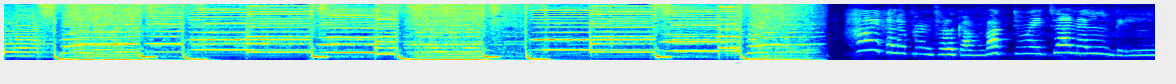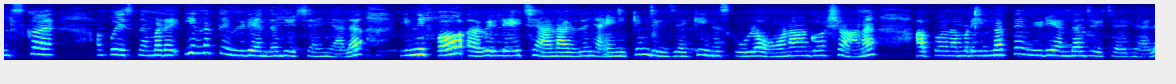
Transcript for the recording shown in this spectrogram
Hi hello friends welcome back to my channel Dil square അപ്പോൾ യെസ് നമ്മുടെ ഇന്നത്തെ വീഡിയോ എന്താണെന്ന് ചോദിച്ചു കഴിഞ്ഞാൽ ഇന്നിപ്പോൾ വെള്ളിയാഴ്ചയാണ്. അത് ഞാൻ എനിക്കും ദിൽജയ്ക്ക് ഇന്ന് സ്കൂളിൽ ഓണാഘോഷമാണ്. അപ്പോൾ നമ്മുടെ ഇന്നത്തെ വീഡിയോ എന്താണെന്ന് ചോദിച്ചു കഴിഞ്ഞാൽ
